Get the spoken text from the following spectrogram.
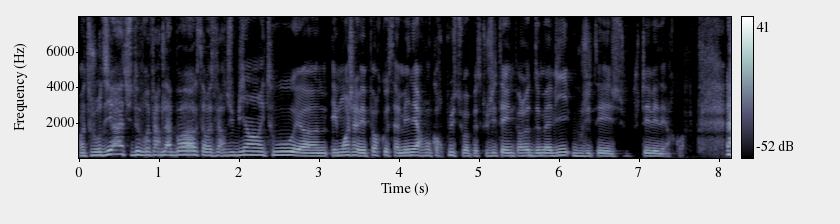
on m'a toujours dit Ah, tu devrais faire de la boxe, ça va te faire du bien et tout. Et, euh, et moi, j'avais peur que ça m'énerve encore plus, tu vois, parce que j'étais à une période de ma vie où j'étais vénère, quoi.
